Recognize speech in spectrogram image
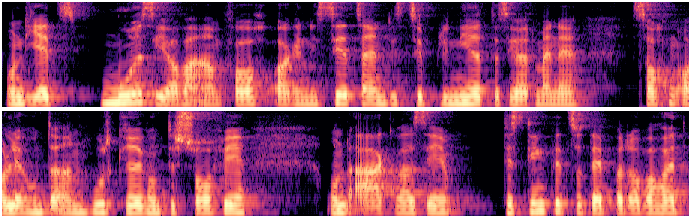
Und jetzt muss ich aber einfach organisiert sein, diszipliniert, dass ich halt meine Sachen alle unter einen Hut kriege und das schaffe ich und auch quasi, das klingt jetzt so deppert, aber halt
